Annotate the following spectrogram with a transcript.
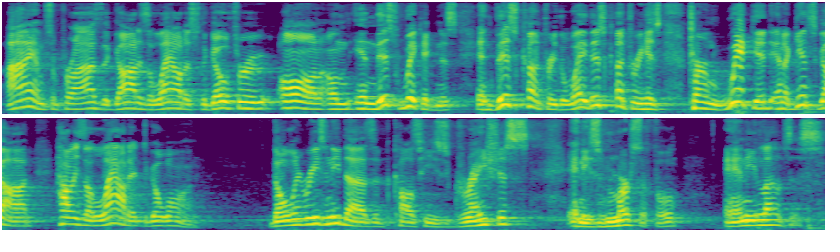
I am surprised that God has allowed us to go through on, on in this wickedness in this country, the way this country has turned wicked and against God, how He's allowed it to go on. The only reason he does is because he's gracious and he's merciful and he loves us.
